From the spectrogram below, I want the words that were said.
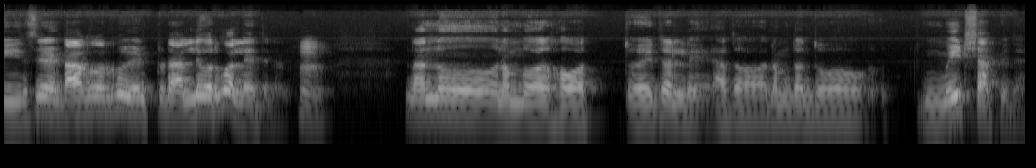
ಈ ಇನ್ಸಿಡೆಂಟ್ ಆಗೋವರೆಗೂ ಎಂಟು ಅಲ್ಲಿವರೆಗೂ ಅಲ್ಲೇ ಇದ್ದೆ ನಾನು. ನಾನು ನಮ್ದು ಇದರಲ್ಲಿ ಅದು ನಮ್ದೊಂದು ಮೀಟ್ ಶಾಪ್ ಇದೆ.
